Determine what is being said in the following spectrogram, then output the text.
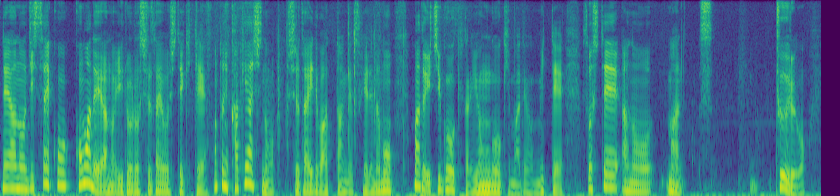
で、あの、実際ここまであの、いろいろ取材をしてきて、本当に駆け足の取材ではあったんですけれども、まず1号機から4号機までを見て、そして、あの、まあ、プールを、え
